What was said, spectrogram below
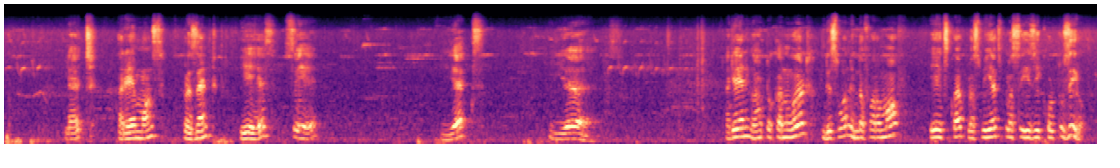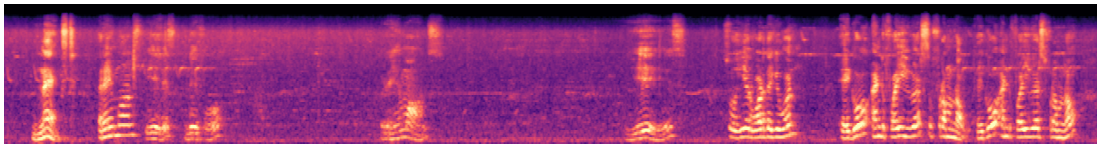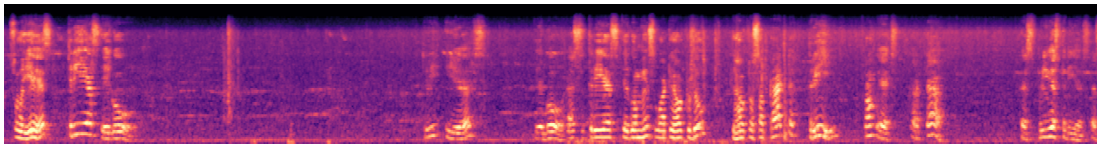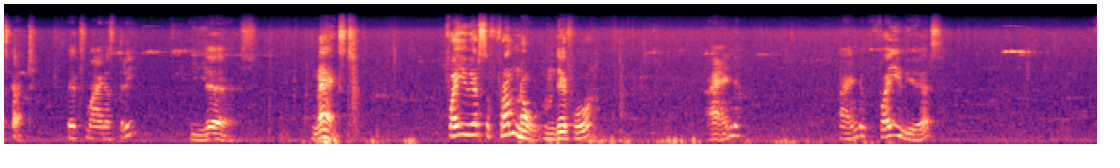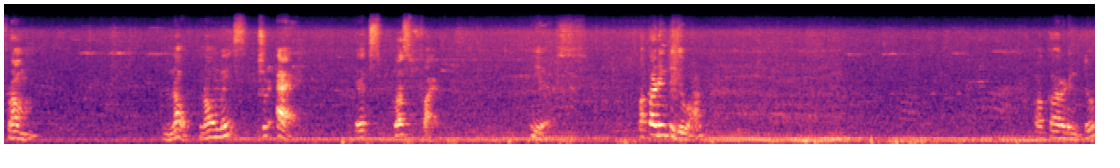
let Rahman's present yes say x yes Again you have to convert this one in the form of ax square plus bx plus c is equal to 0. Next Rahman's is therefore Rahman's is so here what they given? Ago and 5 years from now. Ago and 5 years from now. So yes 3 years ago. 3 years ago. As 3 years ago means what you have to do? You have to subtract 3 from x. Correct? As previous 3 years. As correct. X minus 3 years next 5 years from now. Mm, therefore and and 5 years from now. Now means should add x plus 5 years. According to given according to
